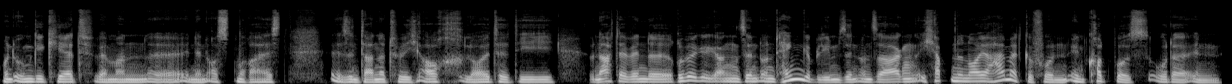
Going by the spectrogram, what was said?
Und umgekehrt, wenn man äh, in den Osten reist, äh, sind da natürlich auch Leute, die nach der Wende rübergegangen sind und hängen geblieben sind und sagen, ich habe eine neue Heimat gefunden in Cottbus oder in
